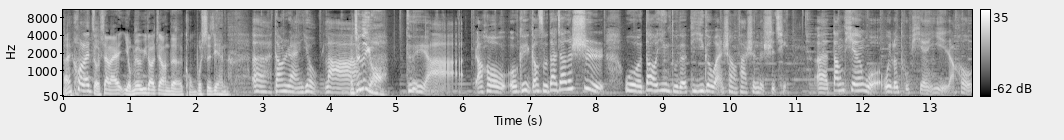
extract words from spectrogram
哎，后来走下来有没有遇到这样的恐怖事件呢？呃，当然有啦。真的有。对呀，然后我可以告诉大家的是，我到印度的第一个晚上发生的事情。呃，当天我为了图便宜，然后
